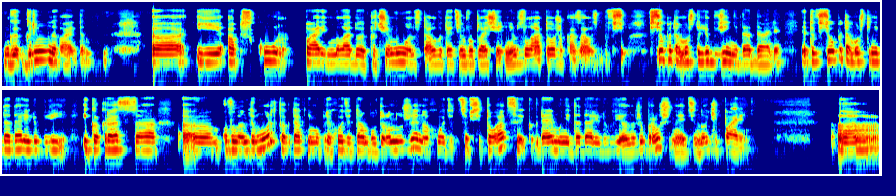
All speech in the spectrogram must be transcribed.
Грюневальдом, и обскур парень молодой, почему он стал вот этим воплощением зла, тоже казалось бы. Все, все потому, что любви не додали. Это все потому, что не додали любви. И как раз э, э, Волан-де-Морт, когда к нему приходит Дамблдор, он уже находится в ситуации, когда ему не додали любви. Он уже брошенный, одинокий парень. Э,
